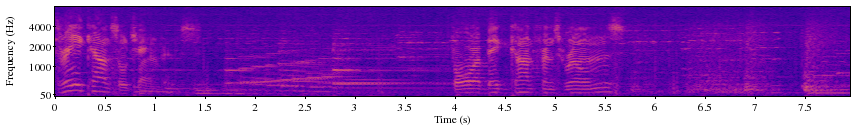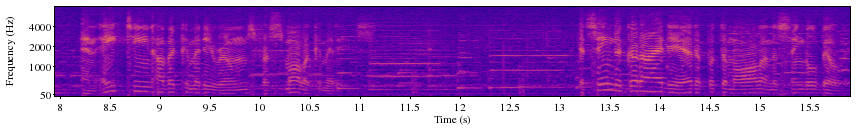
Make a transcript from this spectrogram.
Three council chambers, four big conference rooms, and 18 other committee rooms for smaller committees. It seemed a good idea to put them all in a single building.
